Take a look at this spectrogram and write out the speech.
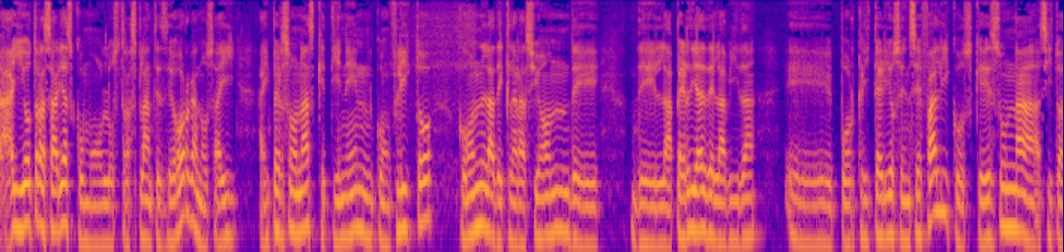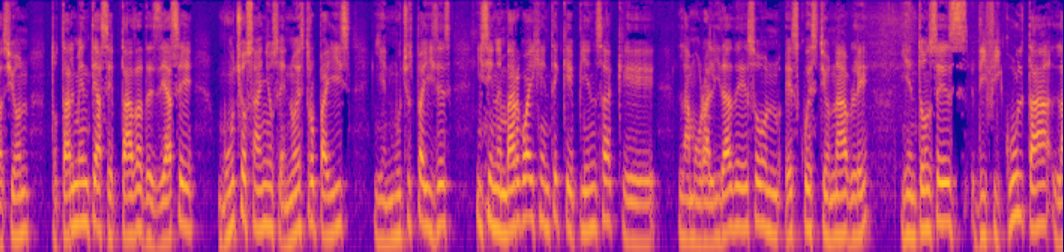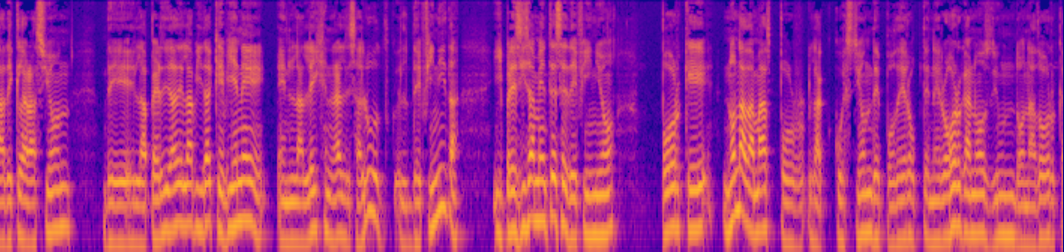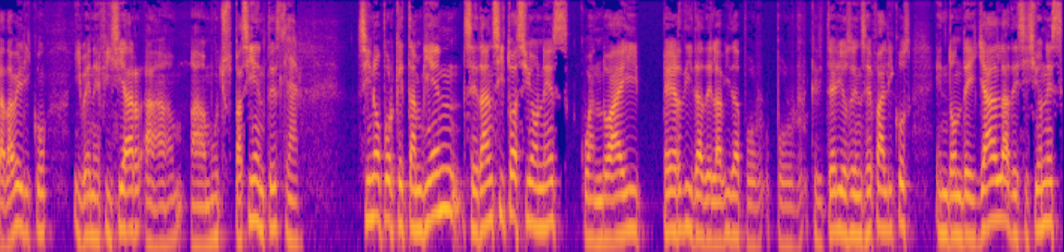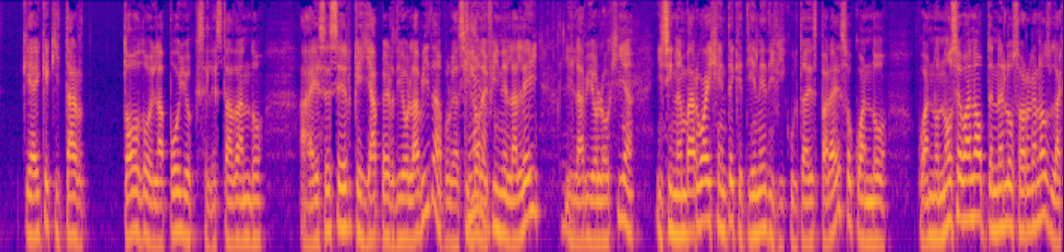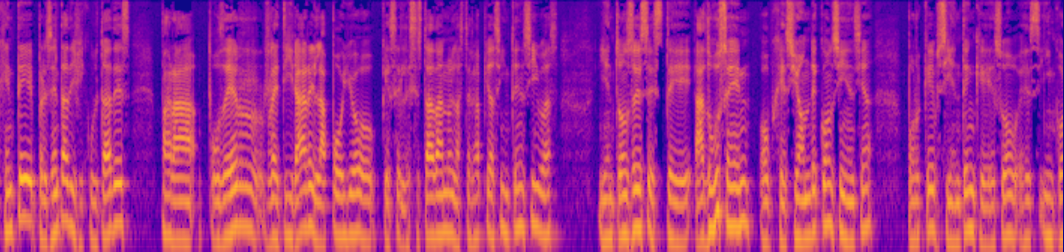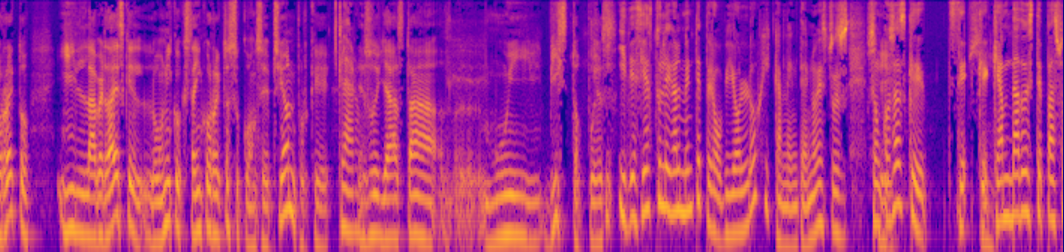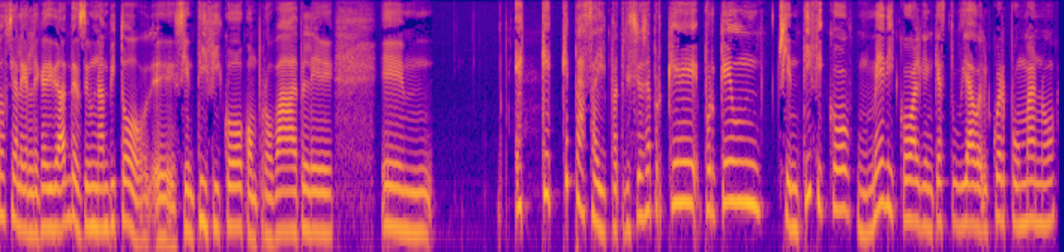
hay otras áreas como los trasplantes de órganos. Hay, hay personas que tienen conflicto con la declaración de, de la pérdida de la vida eh, por criterios encefálicos, que es una situación totalmente aceptada desde hace muchos años en nuestro país y en muchos países, y sin embargo hay gente que piensa que la moralidad de eso es cuestionable y entonces dificulta la declaración de la pérdida de la vida que viene en la Ley General de Salud definida. Y precisamente se definió porque no nada más por la cuestión de poder obtener órganos de un donador cadavérico y beneficiar a, a muchos pacientes, sino porque también se dan situaciones cuando hay pérdida de la vida por, por criterios encefálicos en donde ya la decisión es que hay que quitar todo el apoyo que se le está dando a ese ser que ya perdió la vida, porque así lo define la ley y la biología. Y sin embargo hay gente que tiene dificultades para eso. Cuando, cuando no se van a obtener los órganos, la gente presenta dificultades para poder retirar el apoyo que se les está dando en las terapias intensivas y entonces este aducen objeción de conciencia porque sienten que eso es incorrecto. Y la verdad es que lo único que está incorrecto es su concepción, porque eso ya está eh, muy visto, pues. Y, decías tú legalmente, pero biológicamente, ¿no? Esto son cosas que que, han dado este paso hacia la legalidad desde un ámbito eh, científico, comprobable. Em, eh, ¿qué, ¿qué, pasa ahí, Patricio? O sea, ¿por qué, ¿por qué un científico, un médico, alguien que ha estudiado el cuerpo humano,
